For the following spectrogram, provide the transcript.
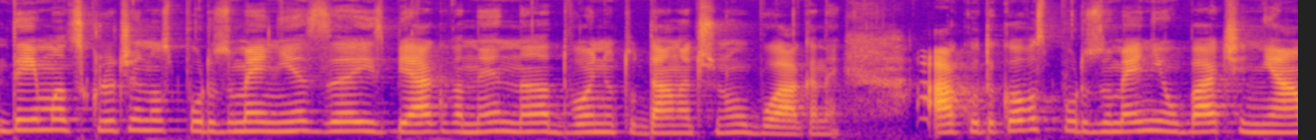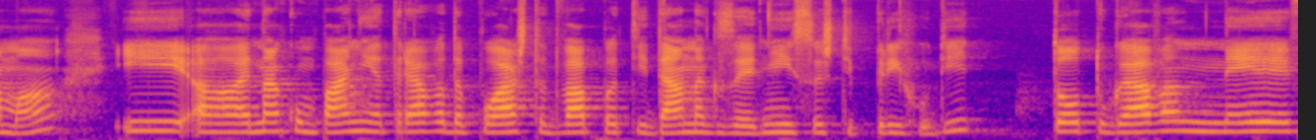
да имат сключено споразумение за избягване на двойното данъчно облагане. Ако такова споразумение обаче няма и а, една компания трябва да плаща два пъти данък за едни и същи приходи, то тогава не е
